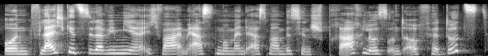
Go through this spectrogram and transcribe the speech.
Und vielleicht geht es dir da wie mir. Ich war im ersten Moment erstmal ein bisschen sprachlos und auch verdutzt.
